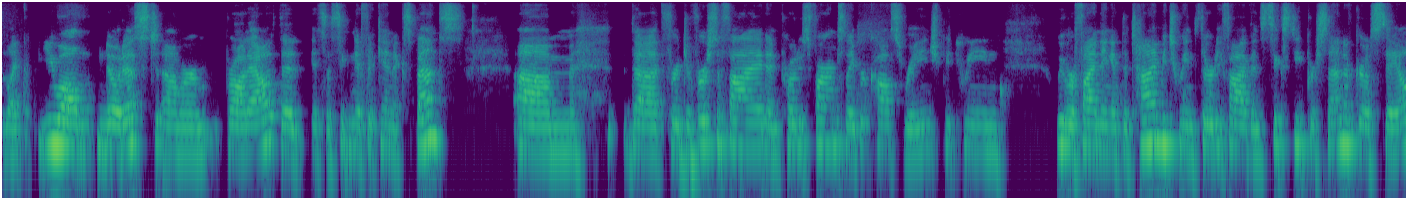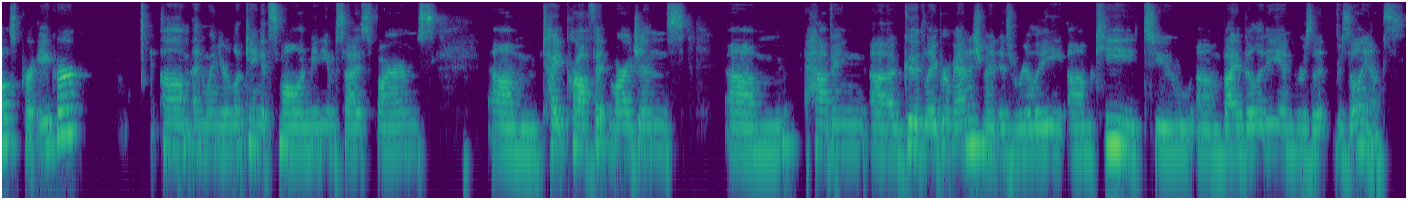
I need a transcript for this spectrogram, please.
like you all noticed um, or brought out that it's a significant expense. Um, that for diversified and produce farms, labor costs range between, we were finding at the time between 35 and 60% of gross sales per acre. Um, and when you're looking at small and medium sized farms, um, tight profit margins, um, having uh, good labor management is really um, key to um, viability and resi resilience.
